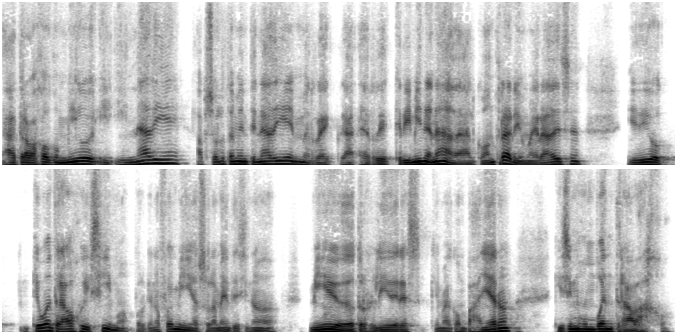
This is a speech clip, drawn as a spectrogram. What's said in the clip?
ha trabajado conmigo y, nadie, absolutamente nadie, me recrimina nada. Al contrario, me agradecen y digo, qué buen trabajo hicimos, porque no fue mío solamente, sino mío y de otros líderes que me acompañaron, que hicimos un buen trabajo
